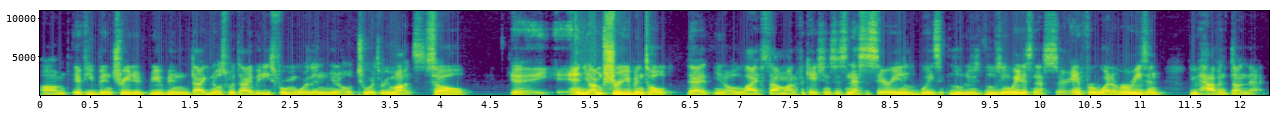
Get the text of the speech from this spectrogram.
um, if you've been treated, you've been diagnosed with diabetes for more than, you know, two or three months. So and I'm sure you've been told that you know lifestyle modifications is necessary and losing weight is necessary. And for whatever reason, you haven't done that.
